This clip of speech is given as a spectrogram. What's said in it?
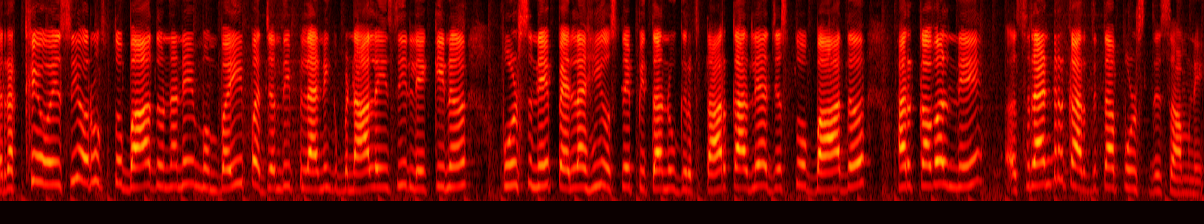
ਰੱਖੇ ਹੋਏ ਸੀ ਔਰ ਉਸ ਤੋਂ ਬਾਅਦ ਉਹਨਾਂ ਨੇ ਮੁੰਬਈ ਭੱਜਣ ਦੀ ਪਲੈਨਿੰਗ ਬਣਾ ਲਈ ਸੀ, ਲੇਕਿਨ ਪੁਲਿਸ ਨੇ ਪਹਿਲਾਂ ਹੀ ਉਸਦੇ ਪਿਤਾ ਨੂੰ ਗ੍ਰਿਫਤਾਰ ਕਰ ਲਿਆ, ਜਿਸ ਤੋਂ ਬਾਅਦ ਹਰਕਵਲ ਨੇ ਸਰੈਂਡਰ ਕਰ ਦਿੱਤਾ ਪੁਲਿਸ ਦੇ ਸਾਹਮਣੇ।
